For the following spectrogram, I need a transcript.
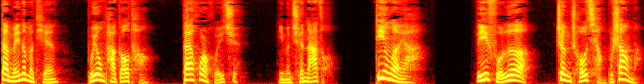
但没那么甜，不用怕高糖。待会儿回去，你们全拿走。定了呀。”李府乐正愁抢不上呢。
